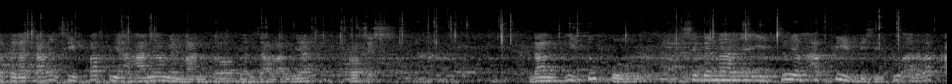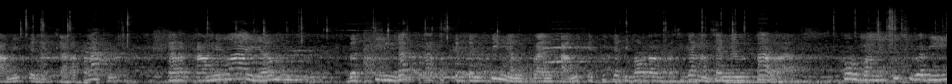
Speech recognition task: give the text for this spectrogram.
pengacara sifatnya hanya memantau berjalannya proses. Dan itu pun sebenarnya itu yang aktif di situ adalah kami pengacara pelaku. Karena kamilah yang bertindak atas kepentingan klien kami ketika dibawa dalam persidangan. Sementara korban itu sudah di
